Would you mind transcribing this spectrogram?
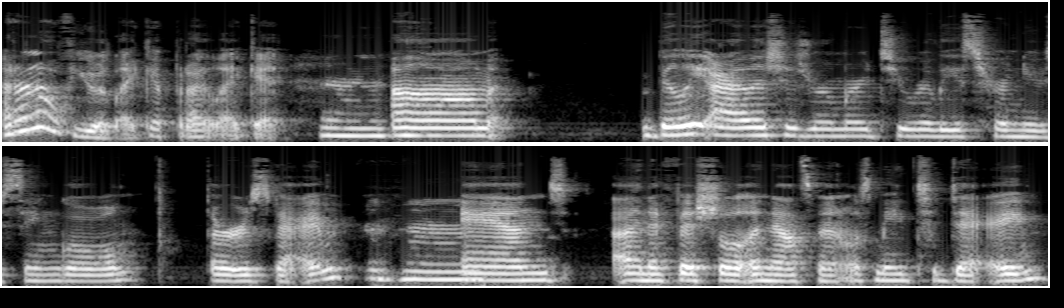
I don't know if you would like it, but I like it. Mm. Um, Billie Eilish is rumored to release her new single Thursday, Mhm. and an official announcement was made today.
